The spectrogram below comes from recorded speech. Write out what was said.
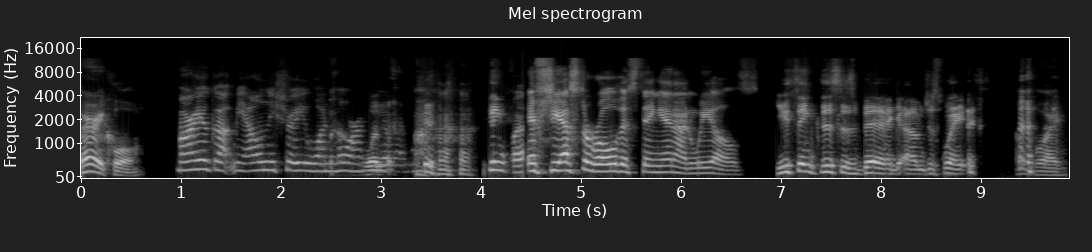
Very cool. Mario got me. I'll only show you one more. of the other one. think if she has to roll this thing in on wheels. You think this is big? Um, just wait. Oh boy.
